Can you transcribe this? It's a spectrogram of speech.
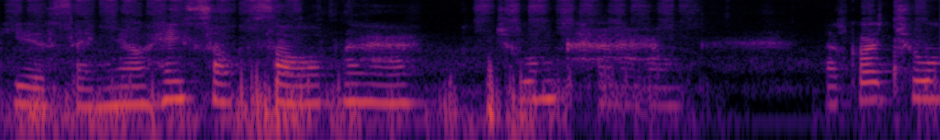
เกลี่ยแสงเงาให้ซอฟๆนะคะ ช่วงคาง แล้วก็ช่วง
